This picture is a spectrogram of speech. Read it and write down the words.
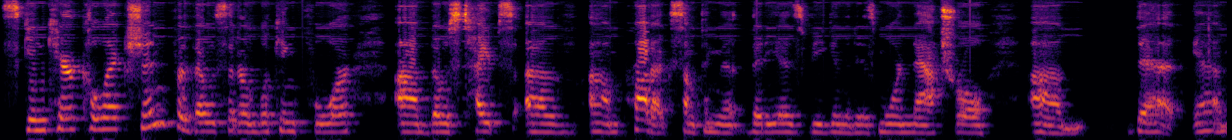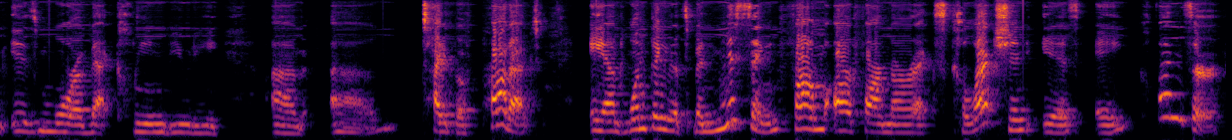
skincare collection for those that are looking for um, those types of um, products, something that, that is vegan, that is more natural, um, that um, is more of that clean beauty um, type of product. And one thing that's been missing from our Farm Rx collection is a cleanser.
